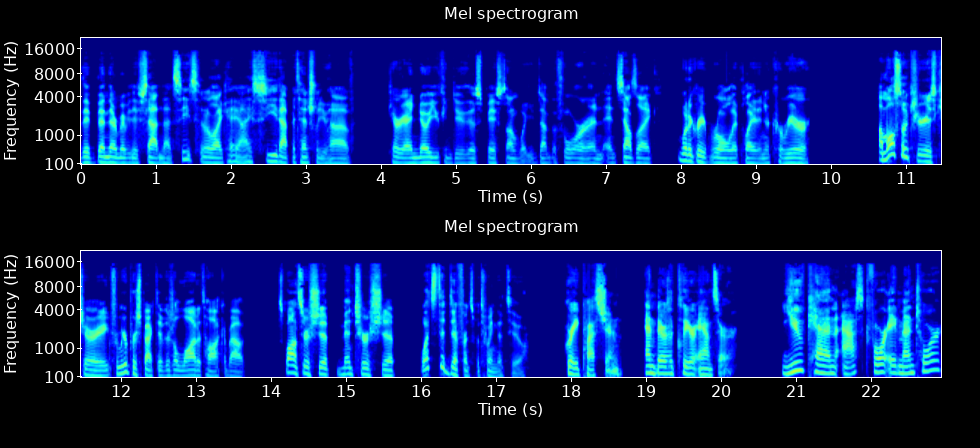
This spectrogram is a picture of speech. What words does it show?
They've been there, maybe they've sat in that seat. So they're like, hey, I see that potential you have. Kerrie, I know you can do this based on what you've done before. And, and it sounds like what a great role they played in your career. I'm also curious, Kerrie, from your perspective, there's a lot of talk about sponsorship, mentorship. What's the difference between the two? Great question. And there's a clear answer. You can ask for a mentor,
